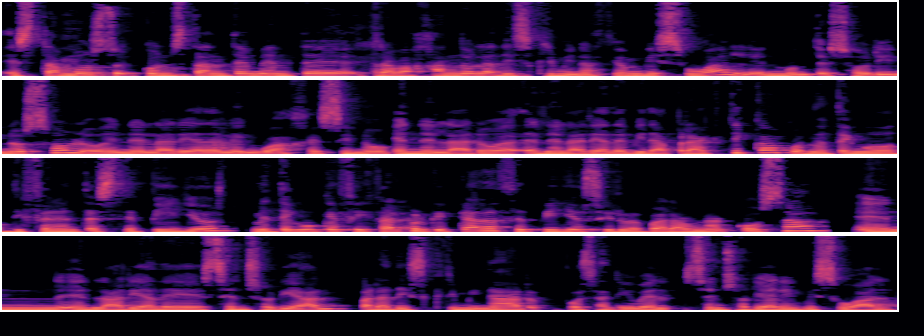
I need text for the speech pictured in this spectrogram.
Estamos constantemente trabajando la discriminación visual en Montessori, no solo en el área de lenguaje, sino en el, en el área de vida práctica. Cuando tengo diferentes cepillos, me tengo que fijar porque cada cepillo sirve para una cosa en, en el área de sensorial, para discriminar pues a nivel sensorial y visual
